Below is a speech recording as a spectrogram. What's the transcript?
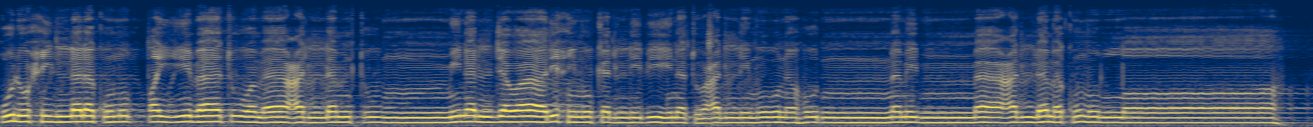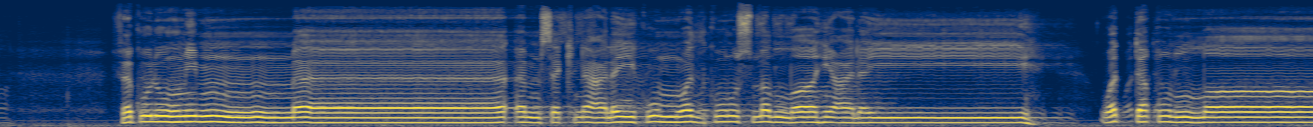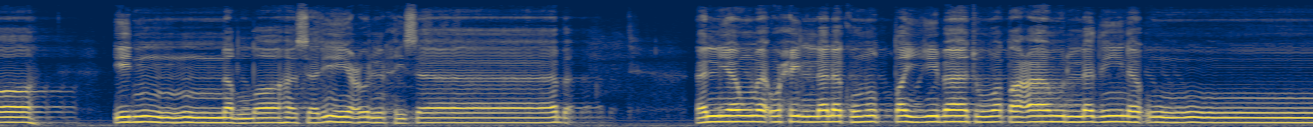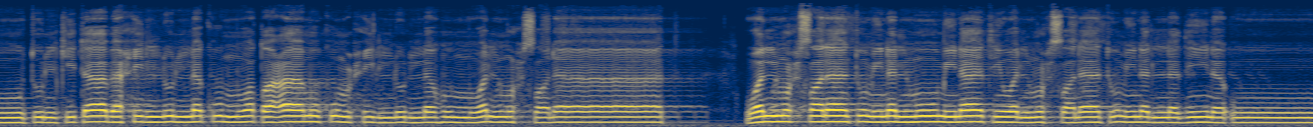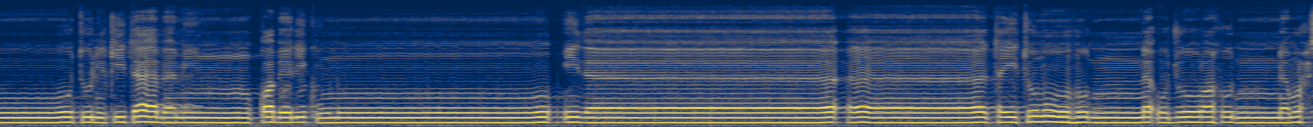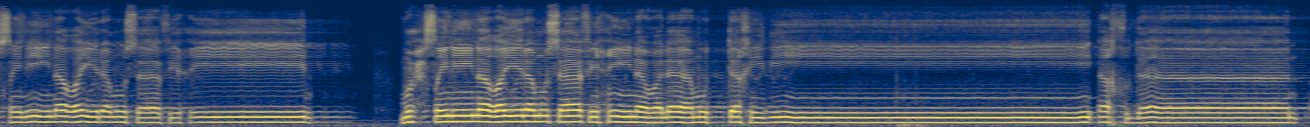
قل حل لكم الطيبات وما علمتم من الجوارح مكلبين تعلمونهن مما علمكم الله فكلوا مما امسكن عليكم واذكروا اسم الله عليه واتقوا الله ان الله سريع الحساب اليوم احل لكم الطيبات وطعام الذين اوتوا الكتاب حل لكم وطعامكم حل لهم والمحصنات والمحصنات من المؤمنات والمحصنات من الذين اوتوا الكتاب من قبلكم إذا آتيتموهن أجورهن محصنين غير مسافحين محصنين غير مسافحين ولا متخذي أخدان.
